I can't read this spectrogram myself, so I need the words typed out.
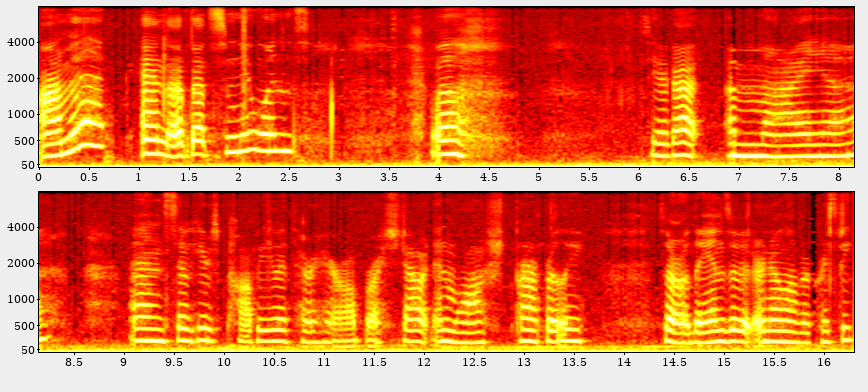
I'm back and I've got some new ones. Well, see, I got Amaya, and so here's Poppy with her hair all brushed out and washed properly. So the ends of it are no longer crispy.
